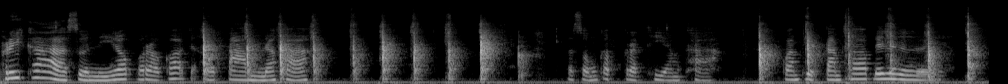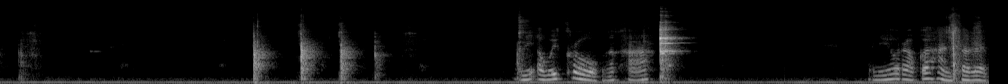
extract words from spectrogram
พริกค่ะ ส่วนนี้เราเราก็จะเอาตำนะคะ ผสมกับกระเทียมค่ะ ความเผ็ดตามชอบได้เลยอันนี้เอาไว้โขลกนะคะ อันนี้เราก็หั่นสลัด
